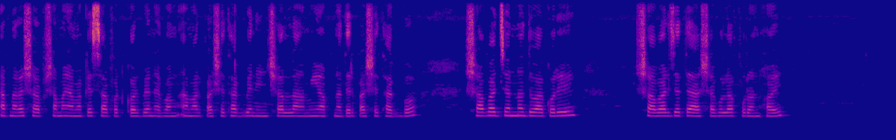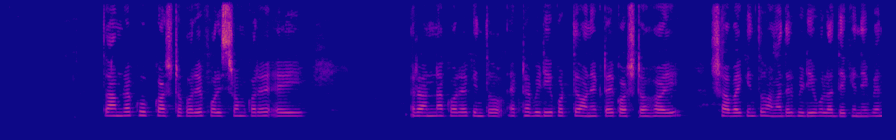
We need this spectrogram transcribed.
আপনারা সব সময় আমাকে সাপোর্ট করবেন এবং আমার পাশে থাকবেন। ইনশাল্লাহ আমিও আপনাদের পাশে থাকব। সবার জন্য দোয়া করে, সবার যাতে আশাগুলো পূরণ হয়। তো আমরা খুব কষ্ট করে, পরিশ্রম করে এই রান্না করে কিন্তু একটা ভিডিও করতে অনেকটাই কষ্ট হয়। সবাই কিন্তু আমাদের ভিডিওগুলো দেখে নেবেন।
